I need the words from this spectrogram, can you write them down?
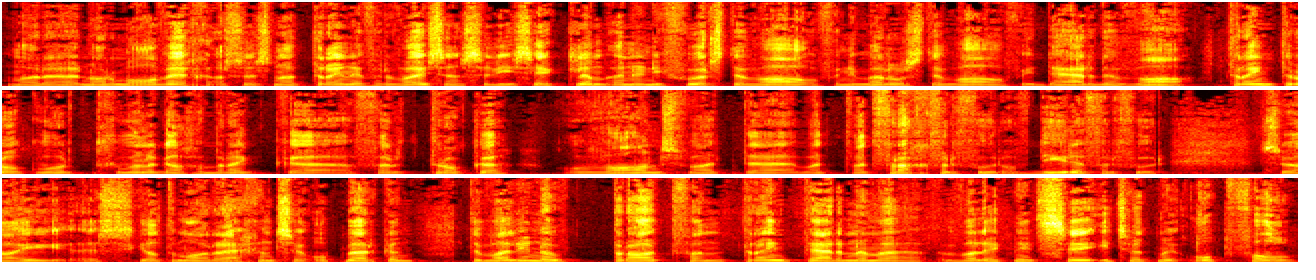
Maar uh, normaalweg as ons na treine verwys, dan sal jy sê klim in in die voorste wa of in die middelste wa of die derde wa. Treintrok word gewoonlik al gebruik uh, vir trokke of waans wat uh, wat wat vrag vervoer of diere vervoer. So hy is heeltemal reg in sy opmerking. Terwyl jy nou praat van treinterme, wil ek net sê iets wat my opval.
